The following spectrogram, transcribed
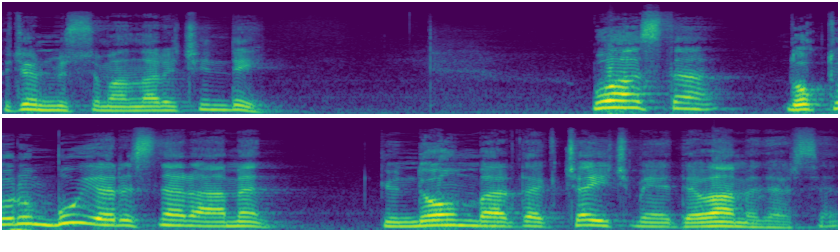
Bütün Müslümanlar için değil. Bu hasta doktorun bu uyarısına rağmen günde 10 bardak çay içmeye devam ederse,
